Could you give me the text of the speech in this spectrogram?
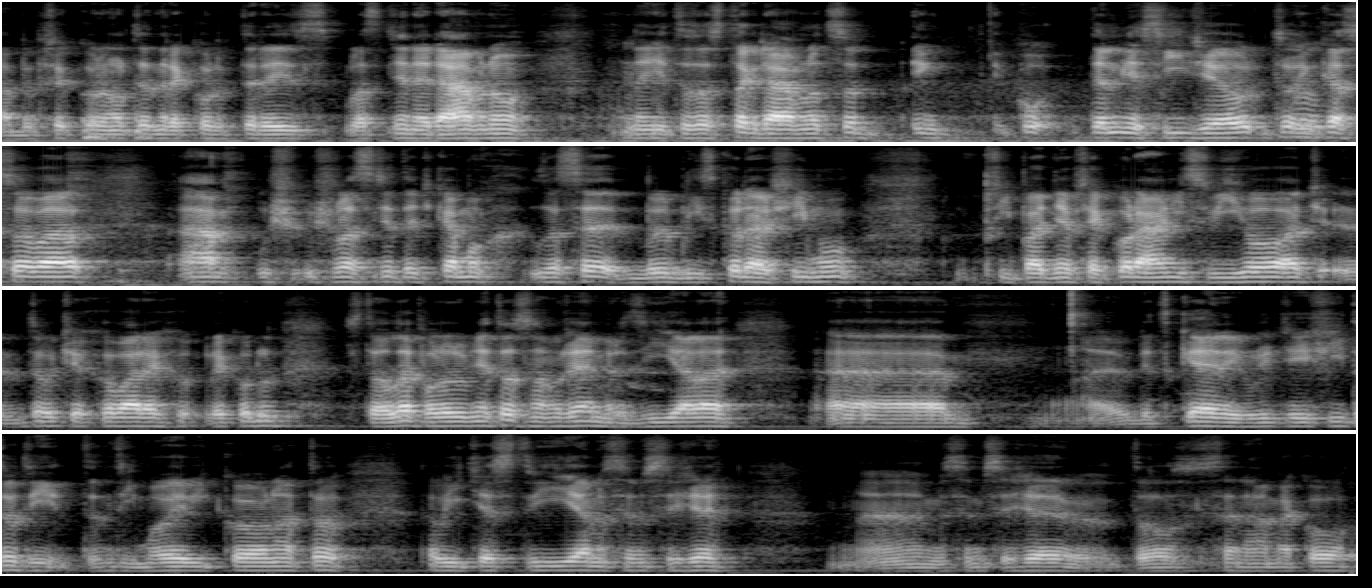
aby překonal ten rekord, který vlastně nedávno, není to zase tak dávno, co in, jako ten měsíc, že jo, to no. inkasoval a už, už vlastně teďka mohl zase byl blízko dalšímu případně překonání svého a č- toho Čechova rekordu. Z tohle pohledu mě to samozřejmě mrzí, ale eh, vždycky je nejdůležitější to tý, ten týmový výkon a to, to vítězství a myslím si, že eh, myslím si, že to se nám jako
